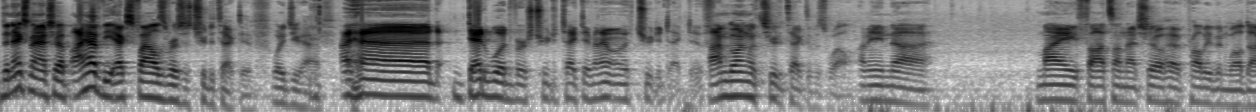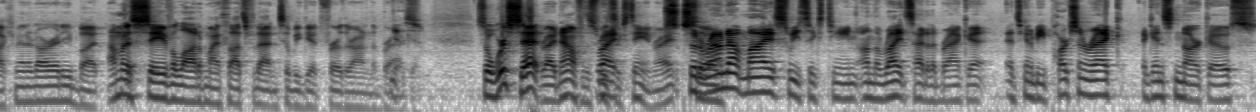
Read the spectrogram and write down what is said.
the next matchup, I have the X Files versus True Detective. What did you have? I had Deadwood versus True Detective, and I went with True Detective. I'm going with True Detective as well. I mean, uh, my thoughts on that show have probably been well documented already, but I'm going to save a lot of my thoughts for that until we get further on in the bracket. Yes. So we're set right now for the Sweet Right. 16, right? So, to round out my Sweet 16 on the right side of the bracket, it's going to be Parks and Rec against Narcos.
